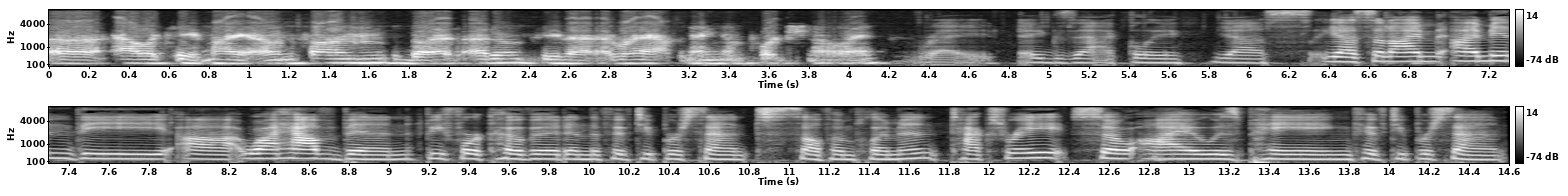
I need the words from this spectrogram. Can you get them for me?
uh, allocate my own funds, but I don't see that ever happening, unfortunately. Right. Exactly. Yes. Yes. And I'm, I'm in the, uh, well, I have been before COVID in the 50% self employment tax rate. So I was paying paying 50%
